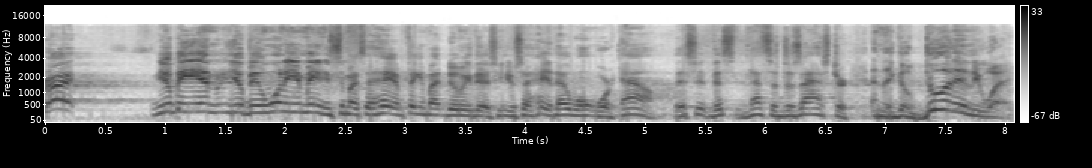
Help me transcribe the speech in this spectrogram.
Right? You'll be in, you'll be in one of your meetings. Somebody say, "Hey, I'm thinking about doing this," and you say, "Hey, that won't work out. This, is, this, that's a disaster." And they go, "Do it anyway."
